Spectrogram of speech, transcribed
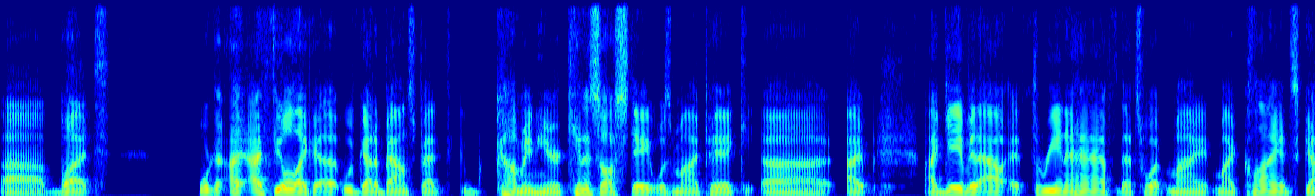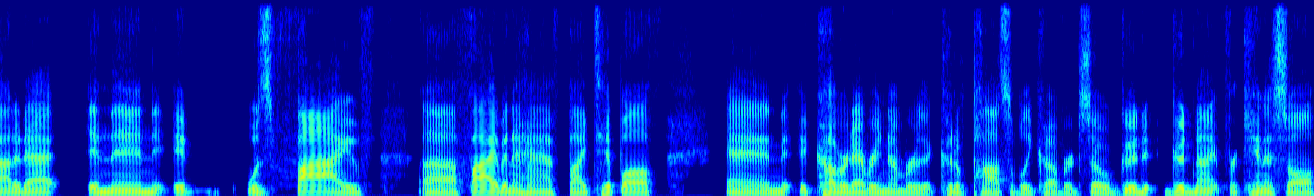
Uh, but we're, I, I, feel like uh, we've got a bounce back coming here. Kennesaw State was my pick. Uh, I I gave it out at three and a half. That's what my my clients got it at and then it was five, uh, five and a half by tip off, and it covered every number that could have possibly covered. So good, good night for Kennesaw.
